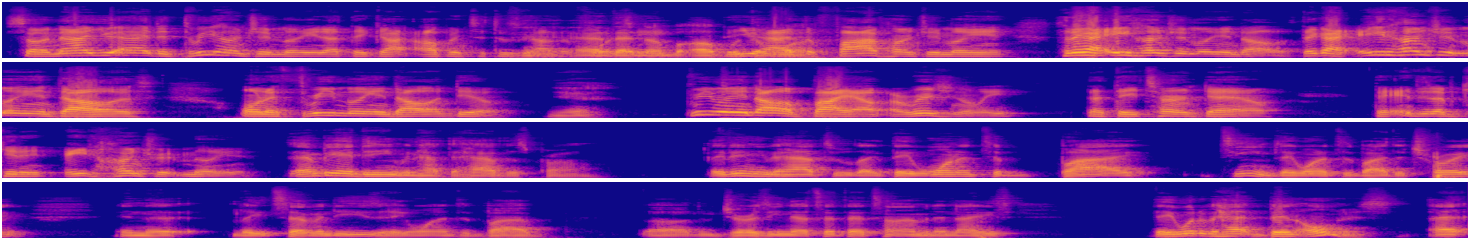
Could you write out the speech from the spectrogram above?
So now you add the 300 million that they got up into 2014. Add that number up Then you the add one. the 500 million. So they got 800 million dollars. They got 800 million dollars on a 3 million dollar deal. Yeah. $3 million buyout originally that they turned down. They ended up getting 800 million. the NBA didn't even have to have this problem. They didn't even have to. Like they wanted to buy teams. They wanted to buy Detroit in the late seventies. They wanted to buy uh, the Jersey Nets at that time in the nineties. They would have had been owners. At,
